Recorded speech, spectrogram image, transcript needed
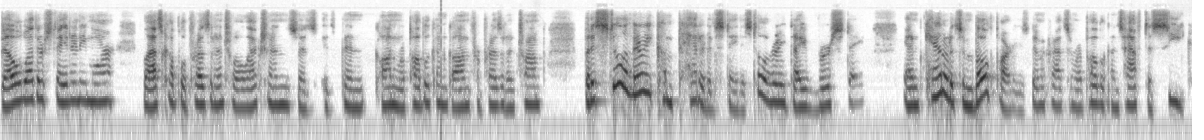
bellwether state anymore. Last couple of presidential elections, it's, it's been gone Republican, gone for President Trump, but it's still a very competitive state. It's still a very diverse state. And candidates in both parties, Democrats and Republicans, have to seek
